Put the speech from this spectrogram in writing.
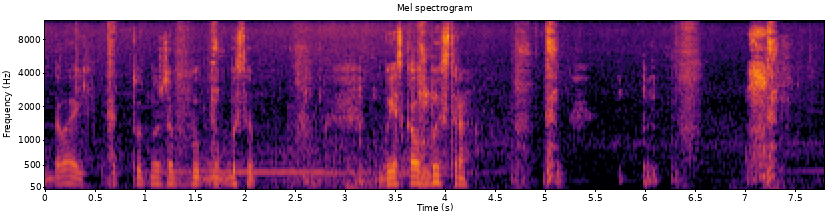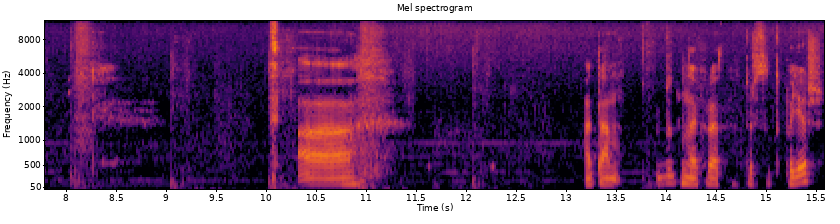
Давай, тут- нужно бы- бы- быстро. Бы я сказал быстро. А, а там тут надо аккуратно, то что ты упадешь.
